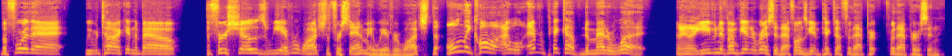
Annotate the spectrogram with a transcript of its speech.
before that, we were talking about the first shows we ever watched, the first anime we ever watched, the only call I will ever pick up, no matter what. I mean, like even if I'm getting arrested, that phone's getting picked up for that per- for that person.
